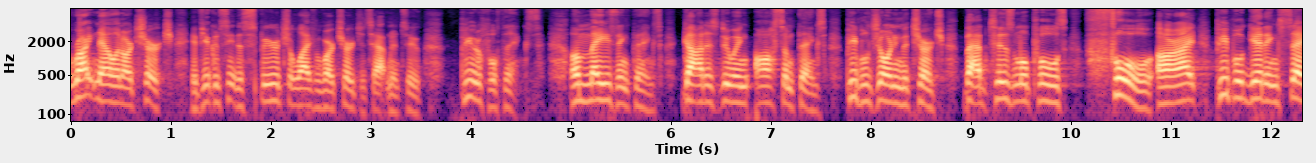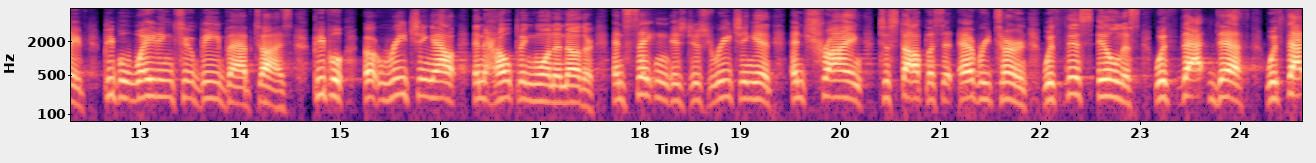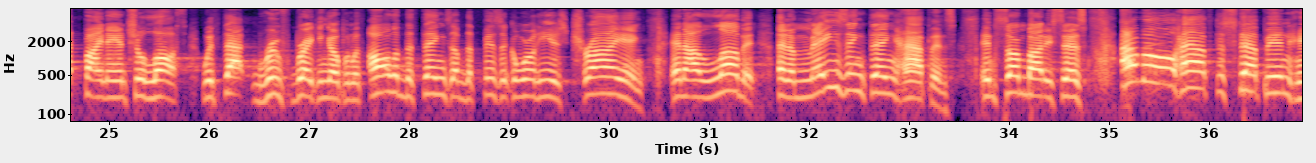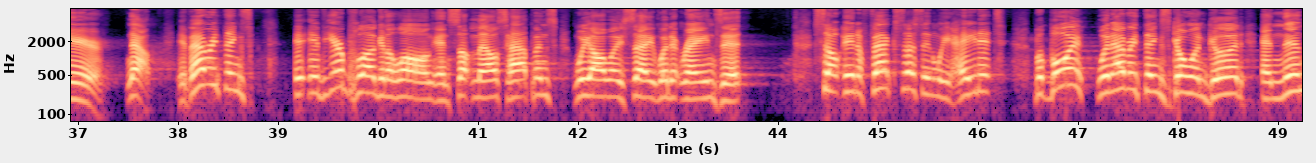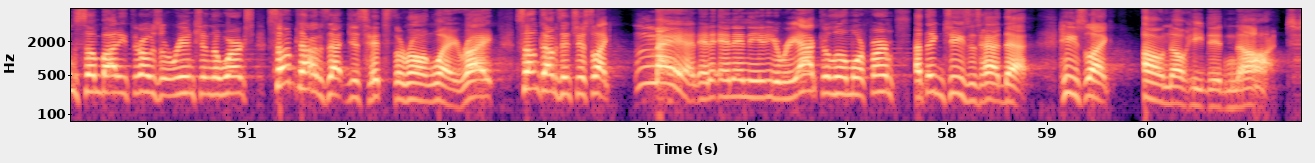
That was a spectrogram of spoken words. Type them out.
Right now in our church, if you could see the spiritual life of our church, it's happening too. Beautiful things, amazing things. God is doing awesome things. People joining the church, baptismal pools full, all right? People getting saved, people waiting to be baptized, people uh, reaching out and helping one another. And Satan is just reaching in and trying to stop us at every turn with this illness, with that death, with that financial loss, with that roof breaking open, with all of the things of the physical world. He is trying. And I love it. An amazing thing happens and somebody says, I'm going to have to step in here. Now, if everything's, if you're plugging along and something else happens, we always say, when it rains, it. So it affects us and we hate it. But boy, when everything's going good and then somebody throws a wrench in the works, sometimes that just hits the wrong way, right? Sometimes it's just like, man, and, and, and you react a little more firm. I think Jesus had that. He's like, oh no, he did not.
